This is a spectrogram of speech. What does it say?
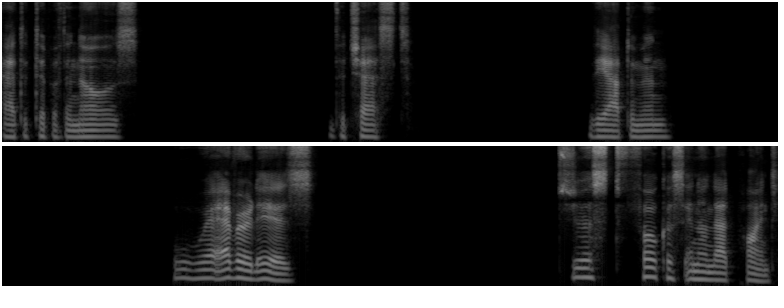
At the tip of the nose, the chest, the abdomen, wherever it is, just focus in on that point.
